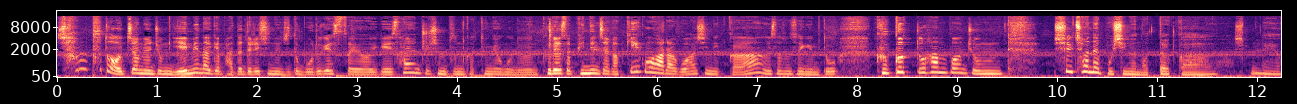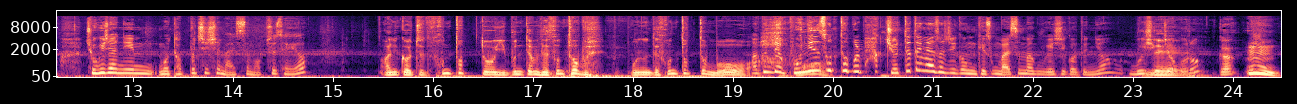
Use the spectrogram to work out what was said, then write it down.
샴푸도 어쩌면 좀 예민하게 받아들이시는지도 모르겠어요. 이게 사연 주신 분 같은 경우는 그래서 비닐장갑 끼고 하라고 하시니까 의사 선생님도 그것도 한번 좀 실천해 보시면 어떨까 싶네요. 조 기자님 뭐 덧붙이실 말씀 없으세요? 아니 그러니까 어쨌든 손톱도 이분 때문에 손톱을 보는데 손톱도 뭐 아 근데 본인 뭐. 손톱을 막 쥐어 뜯으면서 지금 계속 말씀하고 계시거든요. 무의식적으로. 네. 그러니까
